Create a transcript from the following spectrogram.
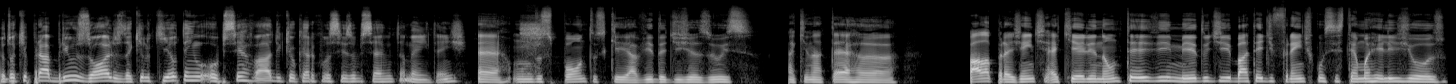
Eu tô aqui para abrir os olhos daquilo que eu tenho observado e que eu quero que vocês observem também, entende? É, um dos pontos que a vida de Jesus aqui na Terra fala pra gente é que ele não teve medo de bater de frente com o sistema religioso,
